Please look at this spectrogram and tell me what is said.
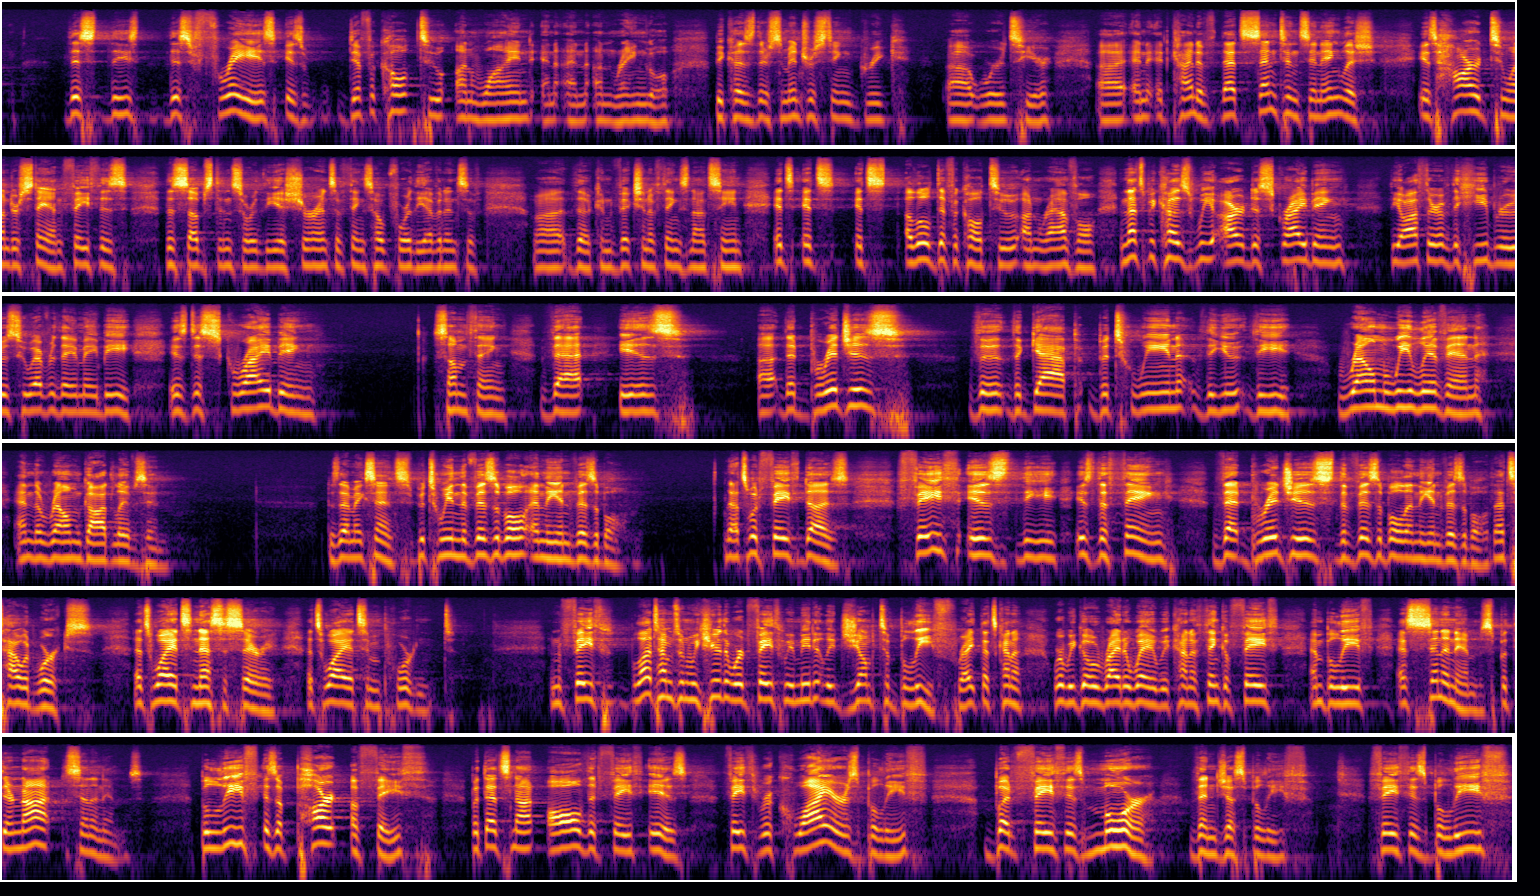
this, these, this phrase is difficult to unwind and, and unwrangle because there's some interesting Greek uh, words here. Uh, and it kind of, that sentence in English is hard to understand. Faith is the substance or the assurance of things hoped for, the evidence of uh, the conviction of things not seen. It's, it's, it's a little difficult to unravel. And that's because we are describing the author of the Hebrews, whoever they may be, is describing something that is uh, that bridges the, the gap between the, the realm we live in and the realm God lives in. Does that make sense? Between the visible and the invisible. That's what faith does. Faith is the, is the thing that bridges the visible and the invisible. That's how it works. That's why it's necessary. That's why it's important. And faith, a lot of times when we hear the word faith, we immediately jump to belief, right? That's kind of where we go right away. We kind of think of faith and belief as synonyms, but they're not synonyms. Belief is a part of faith, but that's not all that faith is. Faith requires belief, but faith is more than just belief. Faith is belief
